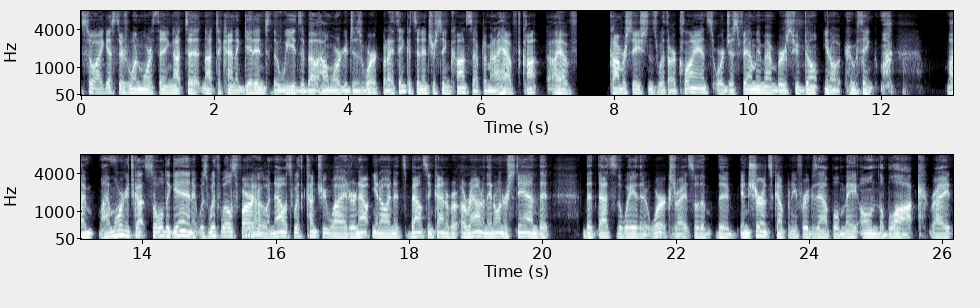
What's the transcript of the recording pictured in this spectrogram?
So I guess there's one more thing, not to not to kind of get into the weeds about how mortgages work, but I think it's an interesting concept. I mean, I have con- I have conversations with our clients or just family members who don't, you know, who think my my mortgage got sold again. It was with Wells Fargo yeah. and now it's with Countrywide or now, you know, and it's bouncing kind of around and they don't understand that that that's the way that it works, right? So the the insurance company, for example, may own the block, right?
